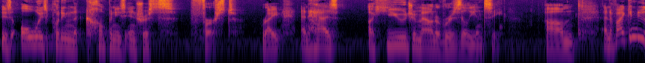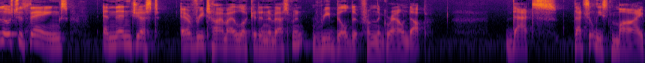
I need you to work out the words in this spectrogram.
is always putting the company's interests first, right? And has a huge amount of resiliency. Um, and if I can do those two things and then just every time I look at an investment, rebuild it from the ground up, that's that's at least my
